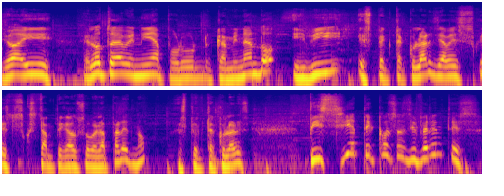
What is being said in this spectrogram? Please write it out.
Yo ahí el otro día venía por un, caminando y vi espectaculares, ya ves estos que están pegados sobre la pared, ¿no? Espectaculares. Vi siete cosas diferentes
